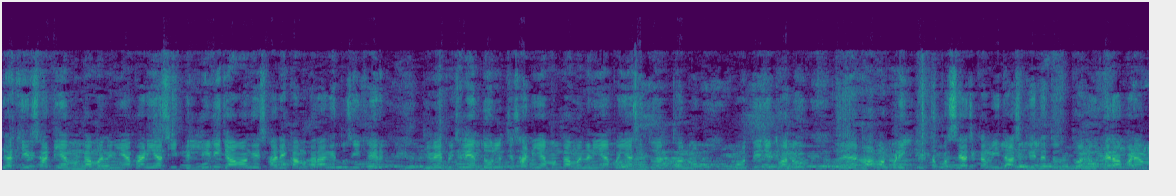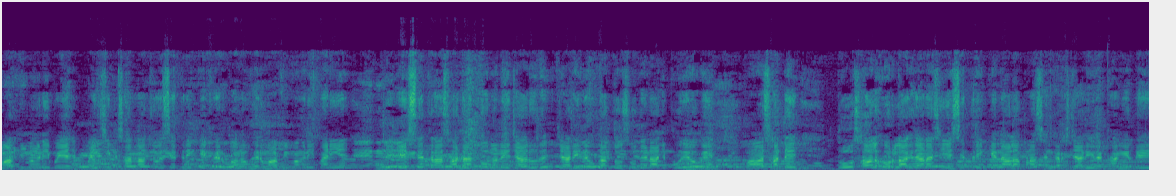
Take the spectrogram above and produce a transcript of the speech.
ਤੇ ਅਖੀਰ ਸਾਡੀਆਂ ਮੰਗਾਂ ਮੰਨਣੀਆਂ ਪੈਣੀਆਂ, ਅਸੀਂ ਦਿੱਲੀ ਵੀ ਜਾਵਾਂਗੇ, ਸਾਰੇ ਕੰਮ ਕਰਾਂਗੇ, ਤੁਸੀਂ ਫਿਰ ਜਿਵੇਂ ਪਿਛਲੇ ਅੰਦੋਲਨ 'ਚ ਸਾਡੀਆਂ ਮੰਗਾਂ ਮੰਨਣੀਆਂ ਪਈਆਂ ਸੀ ਤੁਹਾਨੂੰ, ਮੋਦੀ ਜੀ ਤੁਹਾਨੂੰ ਆਪਣੀ ਤਪੱਸਿਆ 'ਚ ਕਮੀ ਦੱਸ ਕੇ ਤੇ ਤੁਹਾਨੂੰ ਫਿਰ ਆਪਣਾ ਮਾਫੀ ਮੰਗਣੀ ਪਈ ਪਈ ਸੀ ਕਿਸਾਨਾਂ 'ਚੋਂ ਇਸੇ ਤਰੀਕੇ, ਫਿਰ ਤੁਹਾਨੂੰ ਫਿਰ ਮਾਫੀ ਮੰਗਣੀ ਪੈਣੀ ਹੈ। ਤੇ ਇਸੇ ਤਰ੍ਹਾਂ ਸਾਡਾ ਅੰਦੋਲਨ ਇਹ ਜਾਰੂ ਜਾਰੀ ਰਹੂਗਾ 200 ਦਿਨ ਅੱਜ ਪੂਰੇ ਹੋ ਗਏ ਭਾਵੇਂ ਸਾਡੇ 2 ਸਾਲ ਹੋਰ ਲੱਗ ਜਾਣਾ ਸੀ ਇਸੇ ਤਰੀਕੇ ਨਾਲ ਆਪਣਾ ਸੰਘਰਸ਼ ਜਾਰੀ ਰੱਖਾਂਗੇ ਤੇ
